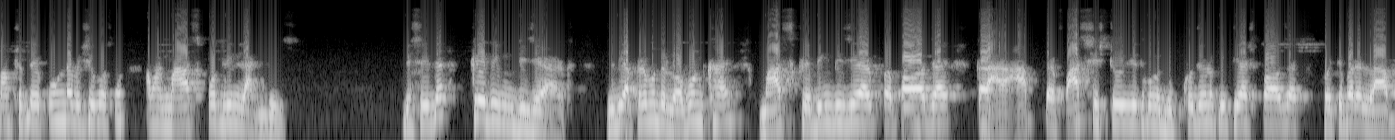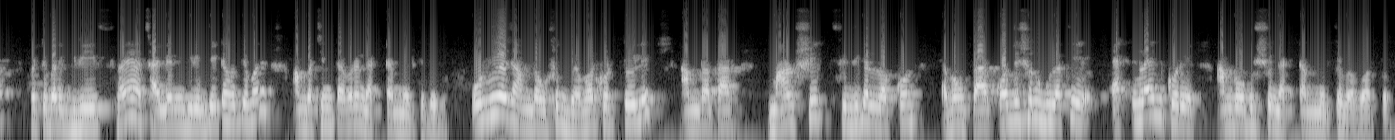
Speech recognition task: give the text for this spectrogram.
মাংস থেকে কোনটা বেশি পছন্দ? আমার মাছ প্রতিদিন লাগবেই। This is the craving desire যদি আপনার মধ্যে লবণ খায়, মাছ ক্রেভিং ডিজায়ার পাওয়া যায় তার আপনার পাঁচ হিস্টোরি যদি কোনো দুঃখজনক ইতিহাস পাওয়া যায় হতে পারে লাভ। হতে পারে গ্রিফ হ্যাঁ সাইলেন্ট গ্রিফ যেটা হতে পারে, আমরা চিন্তা করে ন্যাকটামিরকে দেবো। অলওয়েজ আমরা ওষুধ ব্যবহার করতে হইলে আমরা তার মানসিক ফিজিক্যাল লক্ষণ এবং তার পজিশন গুলাকে এক লাইন করে আমরা অবশ্যই ন্যাকটামিরকে ব্যবহার করব।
